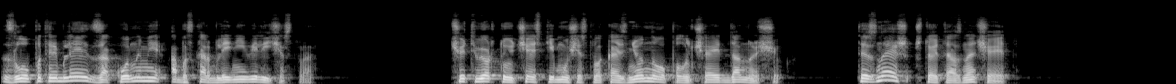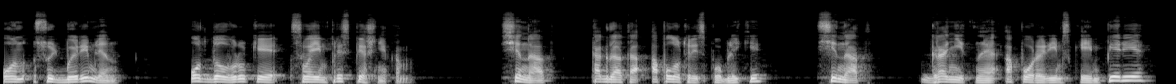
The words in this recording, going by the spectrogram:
злоупотребляет законами об оскорблении величества. Четвертую часть имущества казненного получает доносчик. Ты знаешь, что это означает? Он судьбы римлян отдал в руки своим приспешникам. Сенат, когда-то оплот республики, Сенат, гранитная опора Римской империи,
